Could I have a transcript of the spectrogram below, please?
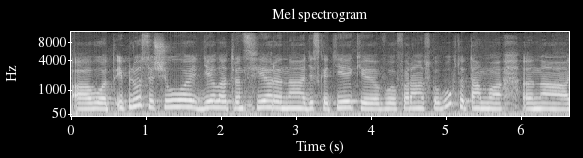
А, вот. И плюс еще делают трансферы на дискотеки в Фарановскую бухту, там э, на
